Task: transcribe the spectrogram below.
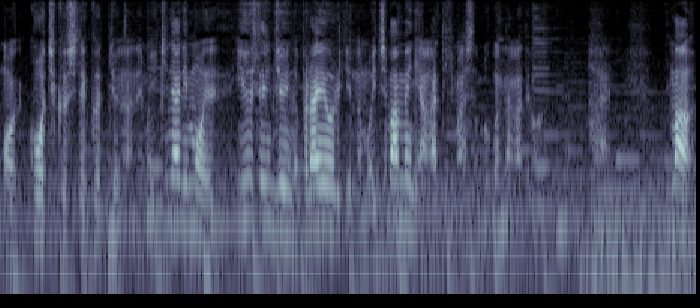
う、もう構築していくっていうのはね、もういきなりもう優先順位のプライオリティのもう一番目に上がってきました、僕の中では。はい。まあ、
